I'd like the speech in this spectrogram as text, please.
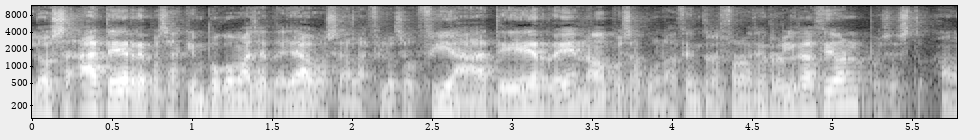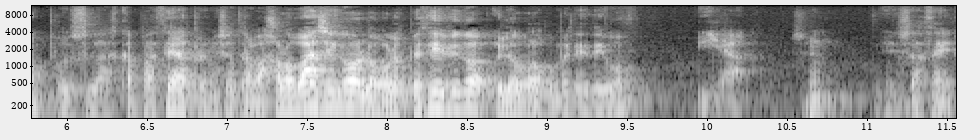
Los ATR, pues aquí un poco más detallado, o sea, la filosofía ATR, ¿no? Pues acumulación, transformación, realización, pues esto, ¿no? Pues las capacidades, primero se trabaja lo básico, luego lo específico y luego lo competitivo. Y ya, se hace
